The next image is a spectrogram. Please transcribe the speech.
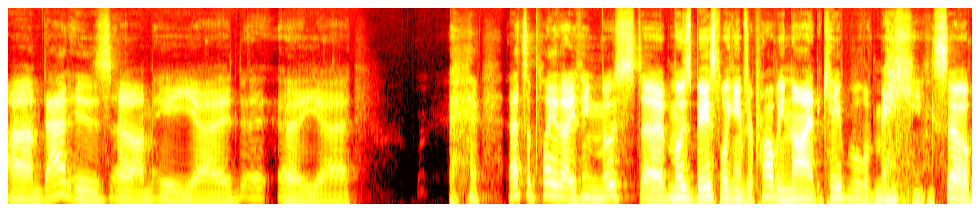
Um, that is um, a, uh, a, a that's a play that I think most uh, most baseball games are probably not capable of making. So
